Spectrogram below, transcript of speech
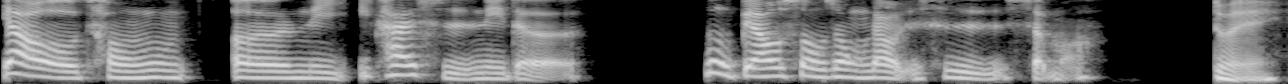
要从呃，你一开始你的目标受众到底是什么？对，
